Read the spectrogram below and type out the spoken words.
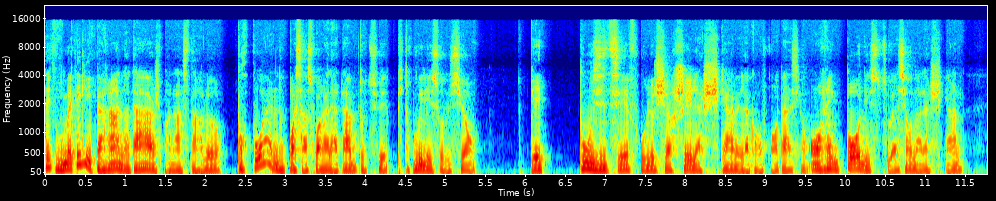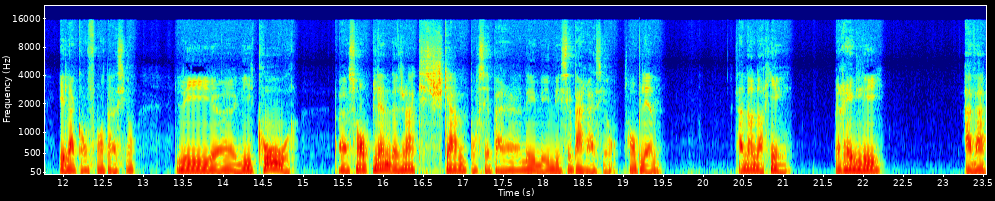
vous mettez les parents en otage pendant ce temps-là. Pourquoi ne pas s'asseoir à la table tout de suite, puis trouver des solutions, puis être positif au lieu de chercher la chicane et la confrontation? On ne règle pas des situations dans la chicane et la confrontation. Les, euh, les cours euh, sont pleines de gens qui se chicanent pour des, des, des séparations. sont pleines. Ça ne donne rien. Régler avant.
